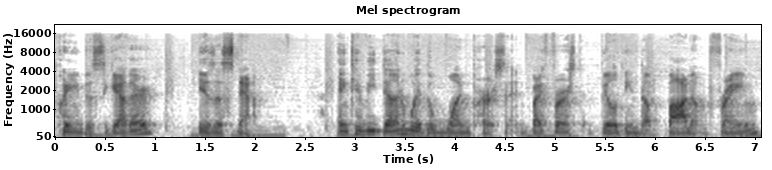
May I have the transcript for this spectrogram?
Putting this together is a snap and can be done with one person by first building the bottom frame,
